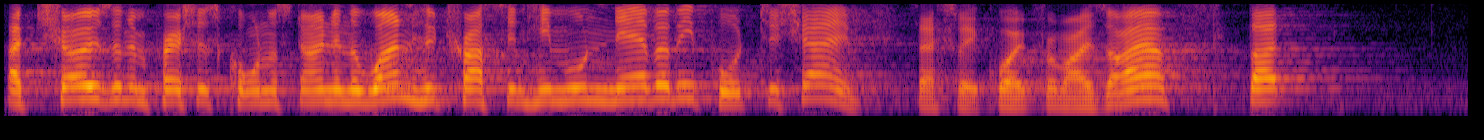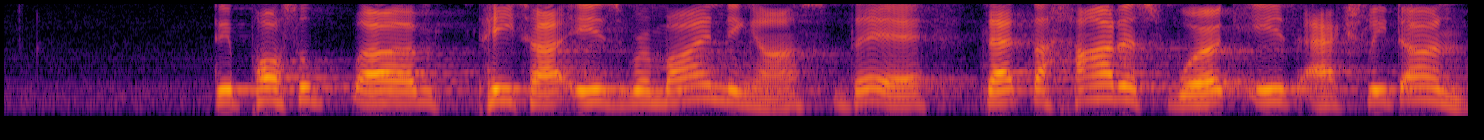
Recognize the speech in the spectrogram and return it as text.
a chosen and precious cornerstone, and the one who trusts in him will never be put to shame. It's actually a quote from Isaiah, but the apostle um, Peter is reminding us there that the hardest work is actually done.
